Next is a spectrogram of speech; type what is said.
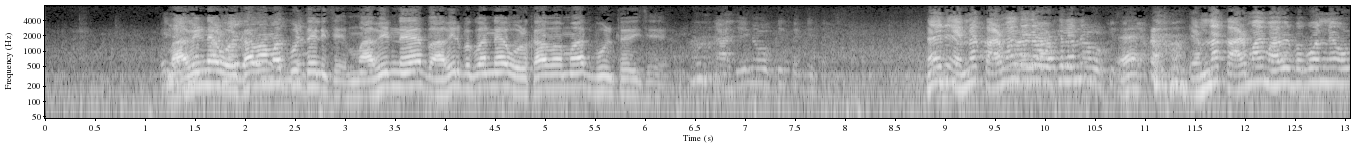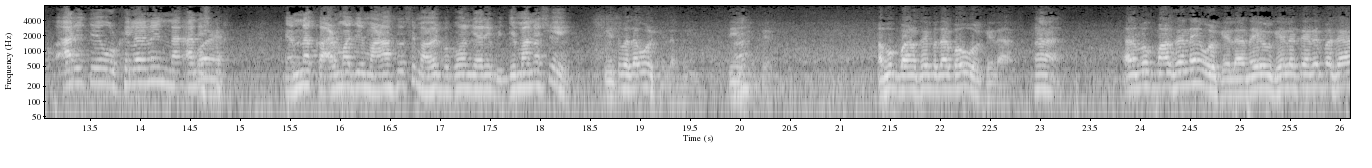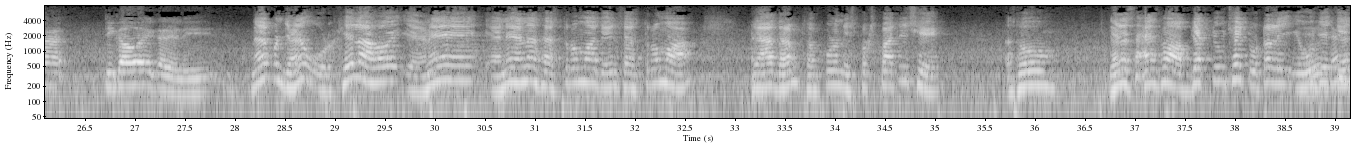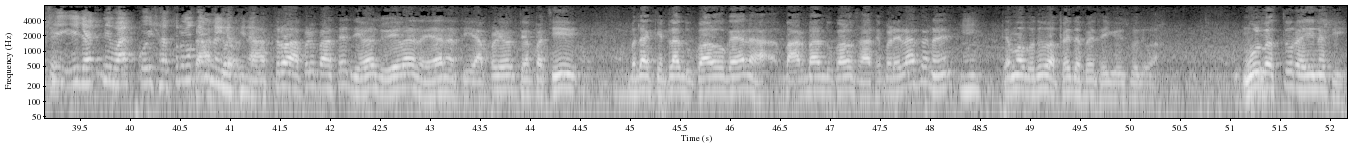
મહાવીર ને ઓળખાવામાં જ ભૂલ થયેલી છે. મહાવીર ને મહાવીર ભગવાન ને ઓળખાવામાં જ ભૂલ થઈ છે. એમના કાળમાં દાદા ઓળખેલા નહીં. એમના કાળમાં મહાવીર ભગવાન ને આ રીતે ઓળખેલા નહીં એમના કાળમાં જે માણસ હશે મહાવીર ભગવાન જયારે વિદ્યમાન હશે એ તો બધા ઓળખેલા. અમુક માણસો બધા બહુ ઓળખેલા. અને અમુક માણસો નહીં ઓળખેલા નહીં ઓળખેલા ત્યારે પાછા ટીકાઓ કરેલી. ના પણ જેને ઓળખેલા હોય એને એને એના શાસ્ત્રોમાં જૈન શાસ્ત્રોમાં આ ધર્મ સંપૂર્ણ નિષ્પક્ષપાતી છે. તો જેને સાયન્સમાં ઓબ્જેક્ટિવ છે ટોટલી એવું જે છે એ જાતની વાત કોઈ શાસ્ત્રોમાં કેમ નહીં લખી શાસ્ત્રો આપણી પાસે જેવા જોયેલા રહ્યા નથી. આપણે ત્યાં પછી બધા કેટલા દુકાળો ગયા ને બાર બાર દુકાળો સાથે પડેલા હતા ને તેમાં બધું અફે દફે થઈ ગયું છે બધું. મૂળ વસ્તુ રહી નથી.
